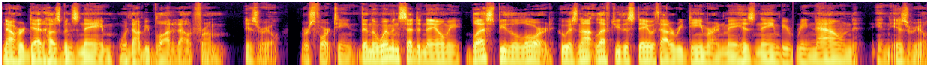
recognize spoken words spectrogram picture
Now her dead husband's name would not be blotted out from Israel. Verse 14 Then the women said to Naomi, Blessed be the Lord, who has not left you this day without a redeemer, and may his name be renowned in Israel.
